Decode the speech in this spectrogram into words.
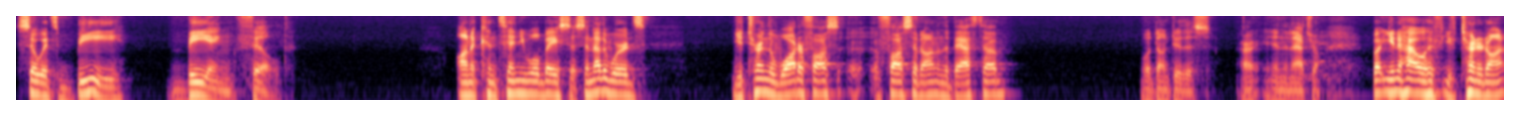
So it's be being filled on a continual basis. In other words, you turn the water uh, faucet on in the bathtub. Well, don't do this in the natural. But you know how if you turn it on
